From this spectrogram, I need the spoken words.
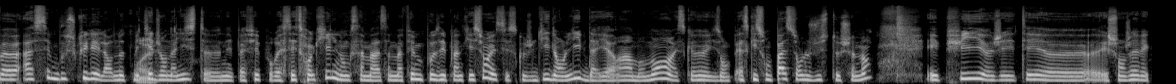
euh, assez bousculée. Alors notre métier de journaliste n'est pas fait pour rester tranquille, donc ça m'a fait me poser plein de questions et c'est ce que je dis dans le livre d'ailleurs. Hein, à un moment, est-ce qu'ils qu'ils sont pas sur le juste chemin? Et puis j'ai été euh, échangé avec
